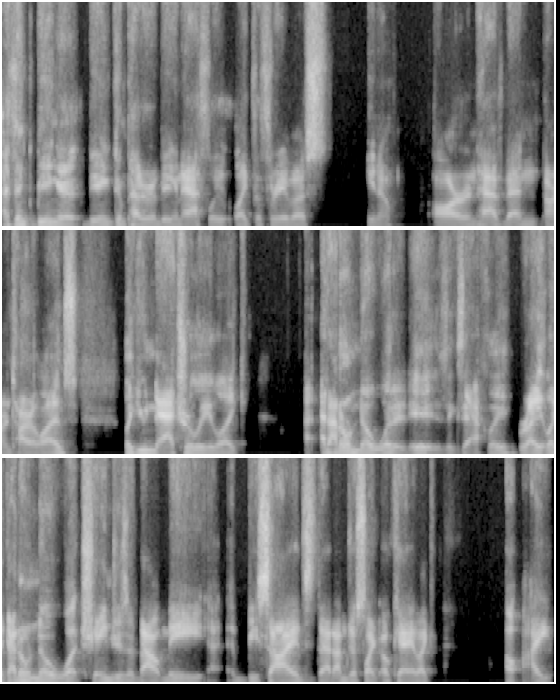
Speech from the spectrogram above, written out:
I think being a being a competitor and being an athlete, like the three of us, you know, are and have been our entire lives, like you naturally like, and I don't know what it is exactly, right? Like, I don't know what changes about me besides that I'm just like, okay, like, oh, I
